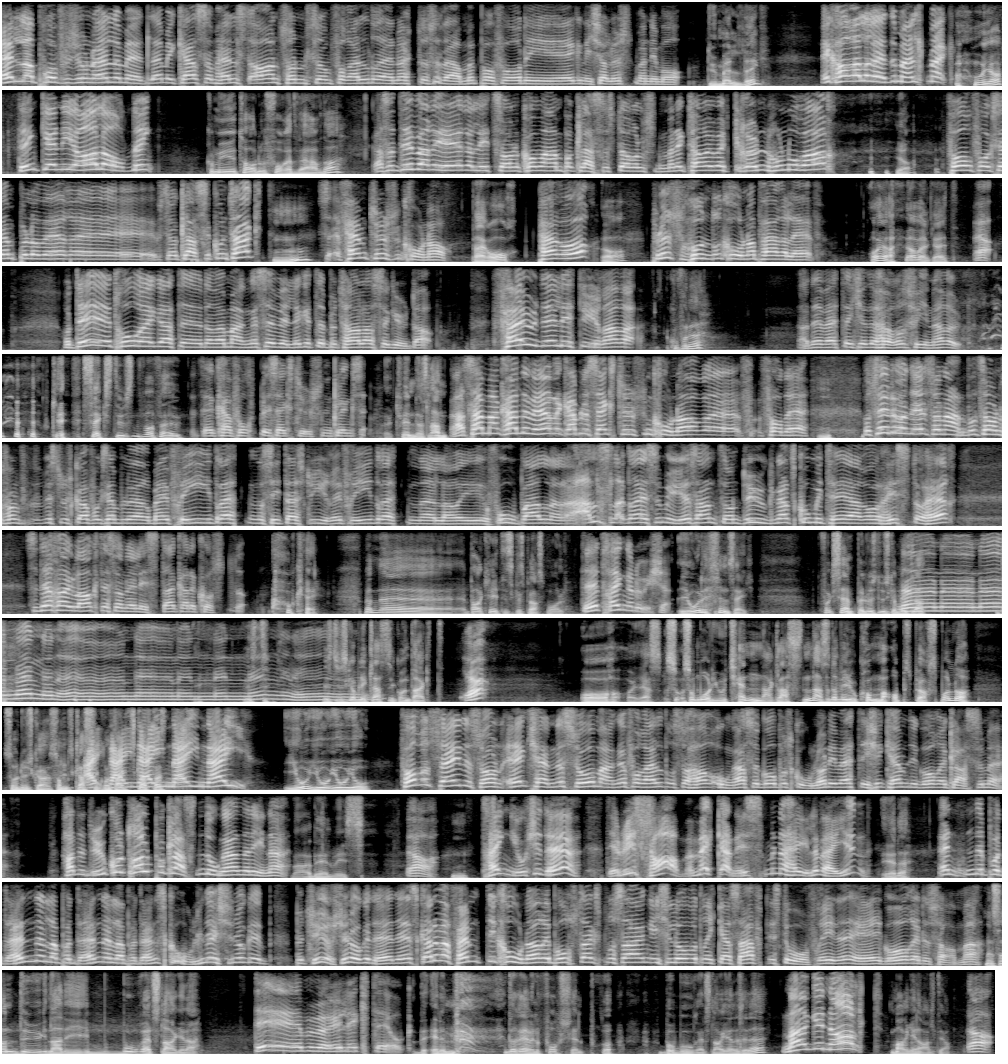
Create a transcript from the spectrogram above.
Eller profesjonelle medlem i hva som helst annet, sånn som foreldre er nødt til å være med på for de egentlig ikke har lyst, men de må. Du melder deg? Jeg har allerede meldt meg. Å ja. Det er en genial ordning. Hvor mye tar du for et verv, da? Altså, Det varierer litt sånn, kommer an på klassestørrelsen. Men jeg tar jo et grunnhonorar. For f.eks. å være eh, klassekontakt. Mm. Så 5000 kroner Per år? per år, Ja. pluss 100 kroner per elev. Å ja. Ja vel, greit. Ja. Og det tror jeg at det, det er mange som er villige til å betale seg ut av. FAU det er litt dyrere. Hvorfor det? Ja, Det vet jeg ikke, det høres finere ut. Ok, 6000 for FAU. Det kan fort bli 6000 klingse. Kvindesland. Ja, Samme kan det være. Det kan bli 6000 kroner uh, for det. Og så er det jo en del sånne andre sånn som hvis du skal f.eks. være med i friidretten og sitte i styret i friidretten eller i fotballen eller all slags Det er så mye, sant? Sånn dugnadskomiteer og hist og her. Så der har jeg lagd en sånn liste hva det koster. Ok. Men eh, et par kritiske spørsmål. Det trenger du ikke. Jo, det syns jeg. For eksempel hvis du skal bli klatt... Hvis du skal bli klassekontakt. Ja og, ja, så, så må du jo kjenne klassen. Altså, Det vil jo komme opp spørsmål da, som du skal, som klassekontakt skal nei, nei, nei, nei! Jo, jo, jo, jo. For å si det sånn, jeg kjenner så mange foreldre som har unger som går på skole, og de vet ikke hvem de går i klasse med. Hadde du kontroll på klassen til ungene dine? Nei, delvis. Ja. Trenger jo ikke det. Det er jo de samme mekanismene hele veien. Det Er det? Enten det er på den eller på den eller på den skolen. Ikke noe, betyr ikke noe, det. Det skal det være 50 kroner i bursdagspresang, ikke lov å drikke saft i storfri. Det er i går er det samme. Men sånn dugnad i borettslaget, da? Det er mye likt, det òg. Det er, det, det er vel forskjell på, på borettslag, er det ikke det? Marginalt! Marginalt, ja. Ja.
